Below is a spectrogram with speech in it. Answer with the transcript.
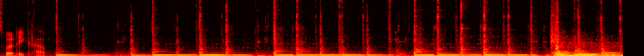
สวัสดีครับ Thank you.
